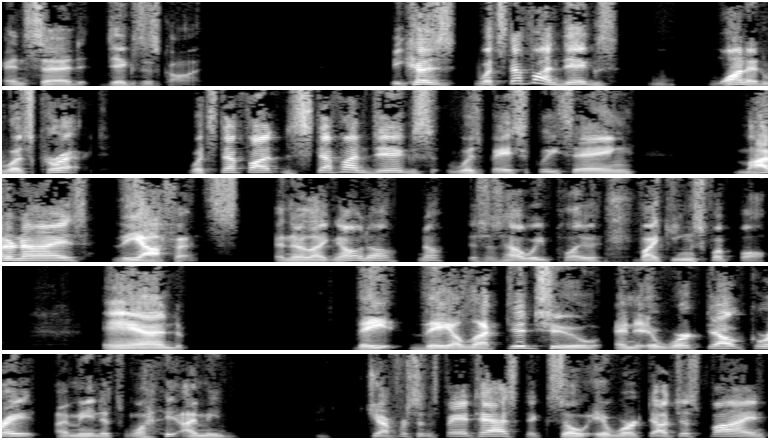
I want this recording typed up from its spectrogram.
and said Diggs is gone. Because what Stefon Diggs wanted was correct. What Stefon Stefon Diggs was basically saying, modernize the offense. And they're like, no, no, no, this is how we play Vikings football. And they they elected to, and it worked out great. I mean, it's one I mean, Jefferson's fantastic, so it worked out just fine.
